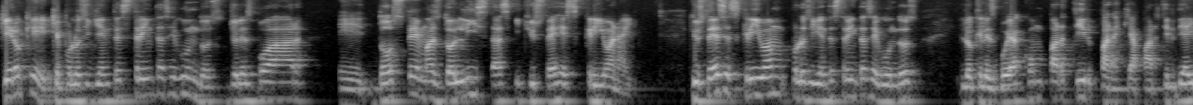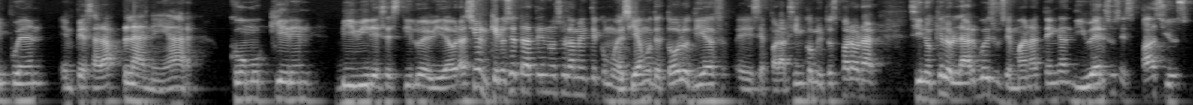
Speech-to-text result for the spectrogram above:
quiero que, que, por los siguientes 30 segundos yo les voy a dar eh, dos temas, dos listas y que ustedes escriban ahí. Que ustedes escriban por los siguientes 30 segundos lo que les voy a compartir para que a partir de ahí puedan empezar a planear cómo quieren vivir ese estilo de vida de oración. Que no se trate no solamente, como decíamos, de todos los días eh, separar cinco minutos para orar, sino que a lo largo de su semana tengan diversos espacios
